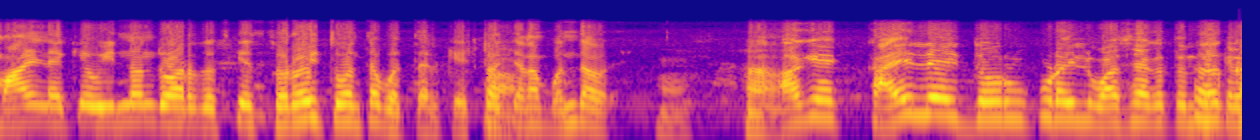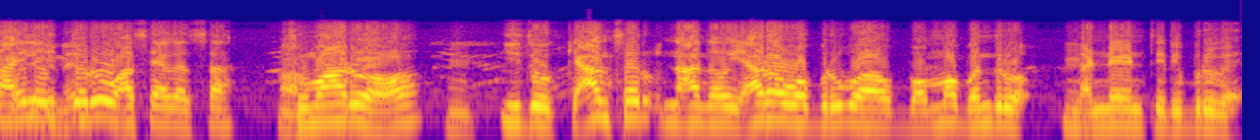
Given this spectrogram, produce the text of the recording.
ಮಾಳ್ನಕ್ಕೆ ಇನ್ನೊಂದು ವಾರದೊತ್ತಿಗೆ ಸರೋಯ್ತು ಅಂತ ಬರ್ತಾರೆ. ಎಷ್ಟೋ ಜನ ಬಂದವ್ರೆ. ಹಾಗೆ ಕಾಯಿಲೆ ಇದ್ದವರು ಕೂಡ ಇಲ್ಲಿ ವಾಸಿ ಆಗುತ್ತೆ ಕಾಯಿಲೆ ಇದ್ದರೂ ವಾಸಿ ಆಗತ್ತ ಸರ್. ಸುಮಾರು ಇದು ಕ್ಯಾನ್ಸರ್ ನಾನು ಯಾರೋ ಒಬ್ರು ಬೊಮ್ಮ ಬಂದ್ರು ಗಂಡ ಹೆಂಡ್ತಿರ್ ಇಬ್ರುವೆ.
